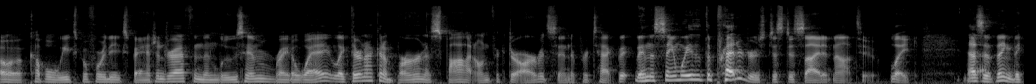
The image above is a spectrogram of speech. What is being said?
a couple weeks before the expansion draft and then lose him right away. Like they're not going to burn a spot on Victor Arvidsson to protect. In the same way that the Predators just decided not to. Like that's the thing. The,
